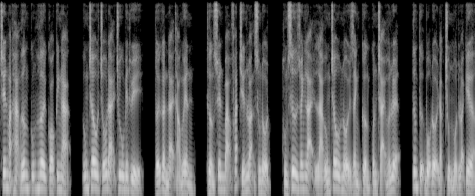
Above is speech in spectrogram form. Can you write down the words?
Trên mặt hạ ương cũng hơi có kinh ngạc, ung châu chỗ đại chu biên thủy, tới gần đại thảo nguyên, thường xuyên bạo phát chiến loạn xung đột, hùng sư doanh lại là ung châu nổi danh cường quân trại huấn luyện, tương tự bộ đội đặc trùng một loại kia,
